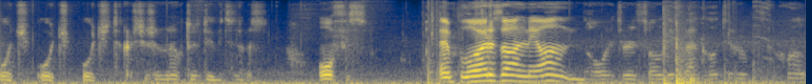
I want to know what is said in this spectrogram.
оч, оч, оч. Так мене хтось дивиться зараз. Офіс. Employers only on. No entrance only faculty room. Hall.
